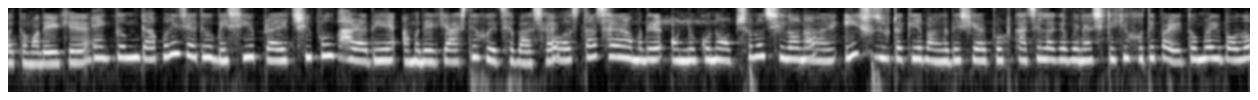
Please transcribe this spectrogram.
আর তোমাদেরকে? একদম ডাবলে চাইতেও বেশি, প্রায় ট্রিপল ভাড়া দিয়ে আমাদেরকে আসতে হয়েছে বাসায়। তাছাড়া আমাদের অন্য কোনো অপশনও ছিল না। আর এই সুযোগটাকে বাংলাদেশ এয়ারপোর্ট কাজে লাগাবে না, সেটা কি হতে পারে? তোমরাই বলো।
